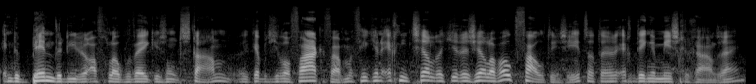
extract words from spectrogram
en de bende die er afgelopen week is ontstaan, ik heb het je wel vaker gevraagd, maar vind je nou echt niet zelf dat je er zelf ook fout in zit? Dat er echt dingen misgegaan zijn?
